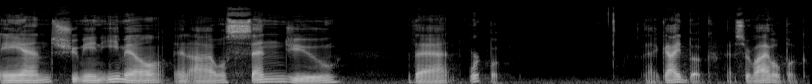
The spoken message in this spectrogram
And shoot me an email, and I will send you that workbook, that guidebook, that survival book.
